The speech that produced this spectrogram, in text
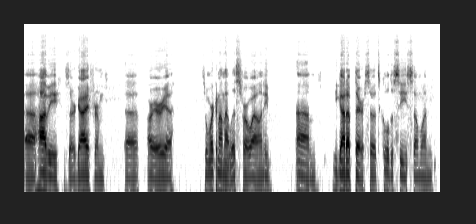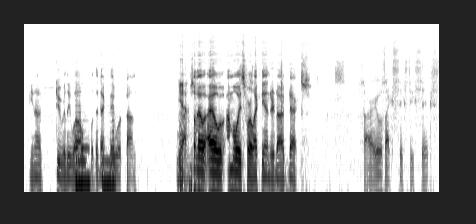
uh, Javi is our guy from uh, our area. He's been working on that list for a while, and he um, he got up there. So it's cool to see someone you know do really well with the deck they worked on. Yeah. Um, so I, I, I'm always for like the underdog decks. Sorry, it was like sixty-six.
